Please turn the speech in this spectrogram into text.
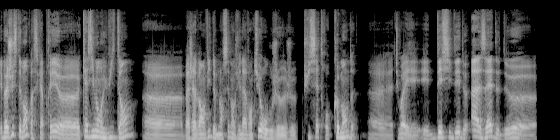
Eh ben justement parce qu'après euh, quasiment 8 ans, euh, bah, j'avais envie de me lancer dans une aventure où je, je puisse être aux commandes, euh, tu vois, et, décider de A à Z de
